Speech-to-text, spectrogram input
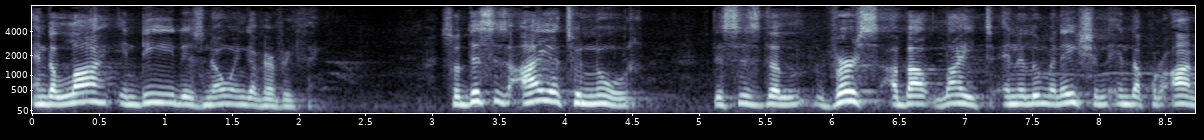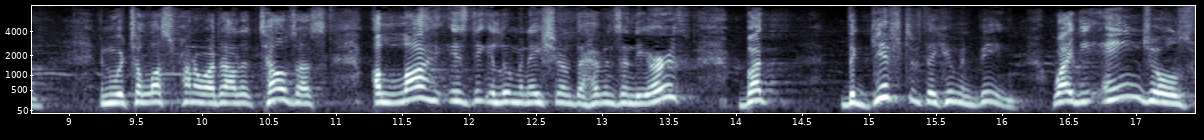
And Allah indeed is knowing of everything. So this is Ayatul Nur. This is the verse about light and illumination in the Quran, in which Allah subhanahu wa ta'ala tells us Allah is the illumination of the heavens and the earth, but the gift of the human being. Why the angels,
